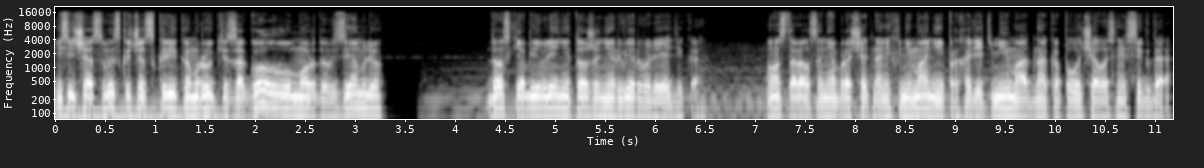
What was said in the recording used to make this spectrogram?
И сейчас выскочат с криком руки за голову, морду в землю. Доски объявлений тоже нервировали Эдика. Он старался не обращать на них внимания и проходить мимо, однако получалось не всегда.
